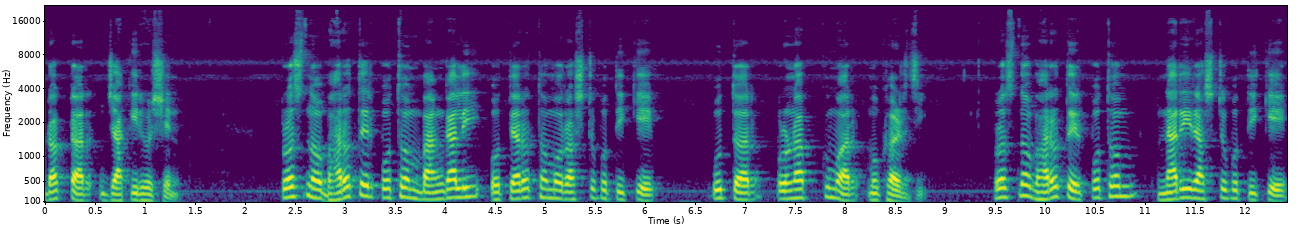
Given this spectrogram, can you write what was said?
ডক্টর জাকির হোসেন। প্রশ্ন, ভারতের প্রথম বাঙালি ও তেরোতম রাষ্ট্রপতি কে? উত্তর, প্রণব কুমার মুখার্জি। প্রশ্ন, ভারতের প্রথম নারী রাষ্ট্রপতি কে?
